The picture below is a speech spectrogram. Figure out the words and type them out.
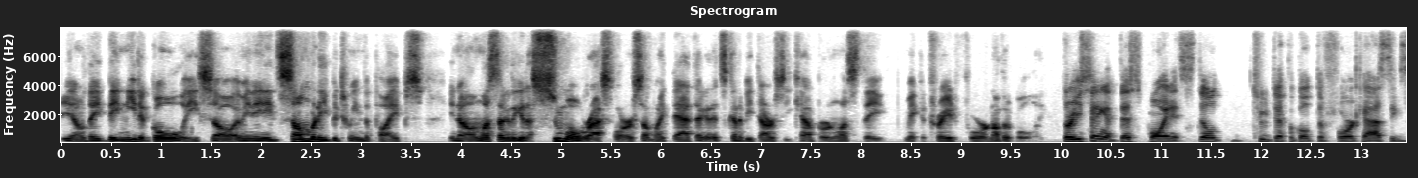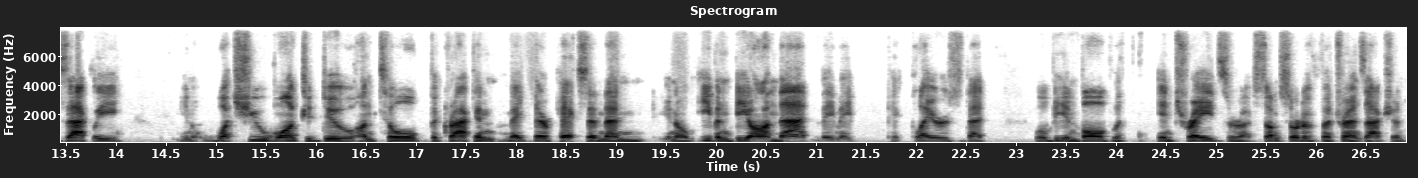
you know they they need a goalie. So I mean, they need somebody between the pipes. You know, unless they're going to get a sumo wrestler or something like that, it's going to be Darcy Kuemper unless they make a trade for another goalie. So are you saying at this point it's still too difficult to forecast exactly, you know, what you want to do until the Kraken make their picks, and then you know even beyond that they may pick players that will be involved with in trades or some sort of a transaction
